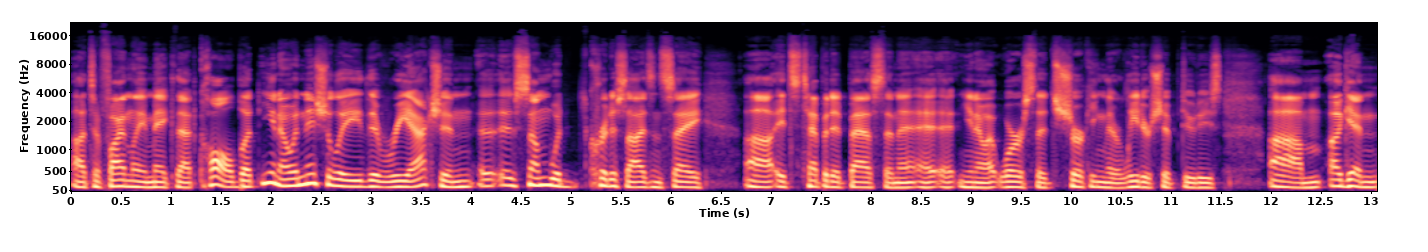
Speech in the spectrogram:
uh, to finally make that call. But you know, initially the reaction, uh, some would criticize and say, uh, it's tepid at best, and uh, you know at worst, it's shirking their leadership duties. Um, again,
